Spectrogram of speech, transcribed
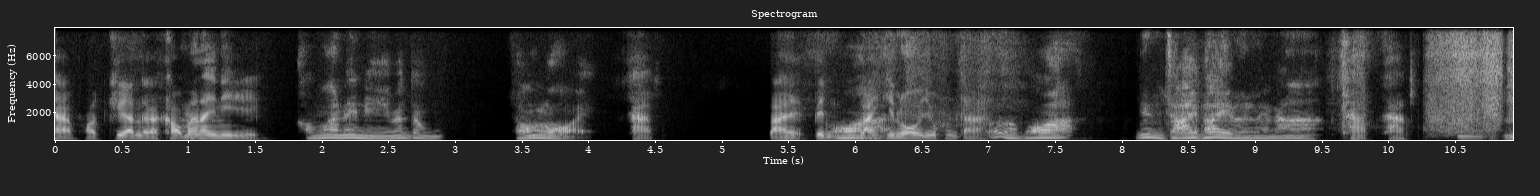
ครับฮอดเขื่อนแล้วก็เข้ามาในนี่อีกเขามาในนี่มันต้องสองร้อย ครับหลายเป็นเพราะว่า หลายกิโลอยู่คุณตา เออเพราะว่าดึงสายไพ่ไปเลยนะครับครับอืม อื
